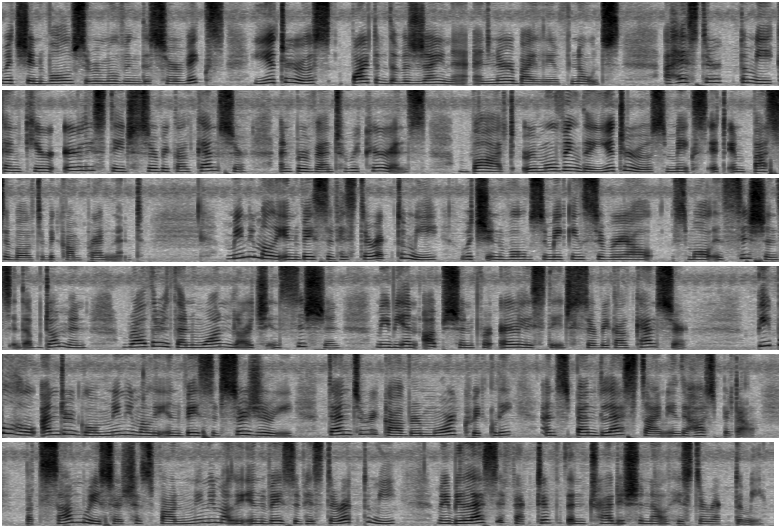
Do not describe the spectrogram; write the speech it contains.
which involves removing the cervix, uterus, part of the vagina, and nearby lymph nodes. A hysterectomy can cure early stage cervical cancer and prevent recurrence, but removing the uterus makes it impossible to become pregnant. Minimally invasive hysterectomy, which involves making several small incisions in the abdomen rather than one large incision, may be an option for early stage cervical cancer. People who undergo minimally invasive surgery tend to recover more quickly and spend less time in the hospital. But some research has found minimally invasive hysterectomy may be less effective than traditional hysterectomy.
